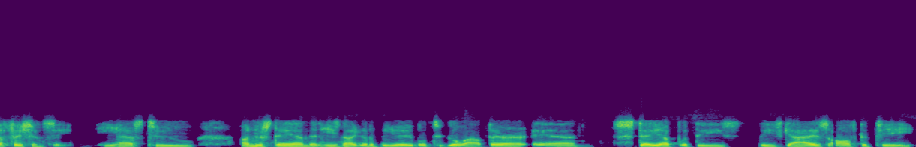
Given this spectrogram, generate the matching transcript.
efficiency. He has to understand that he's not going to be able to go out there and stay up with these these guys off the tee.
